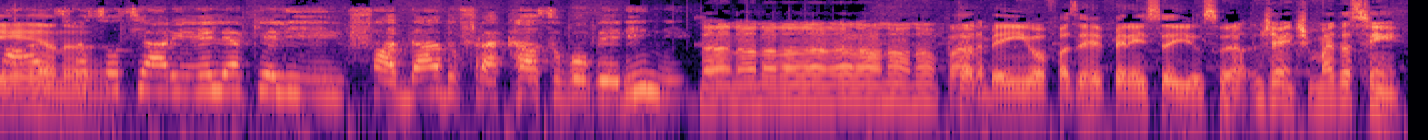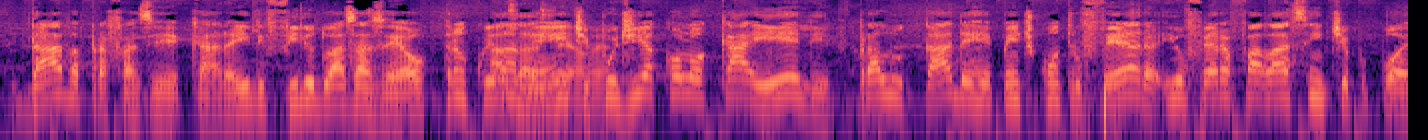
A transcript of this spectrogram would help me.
muito capaz pequena. De associarem ele àquele fadado fracasso Wolverine. Não, não, não, não, não, não, não, não, para. Também ia fazer referência a isso. é. Gente, mas assim, dava pra fazer, cara, ele filho do Azazel, tranquilamente. Azazel, é. Podia colocar ele pra lutar de repente contra o Fera e o Fera falar assim, tipo, pô,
